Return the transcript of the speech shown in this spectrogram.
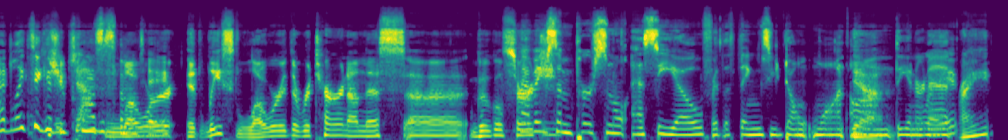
I'd like to get could a you job please someday. lower, at least lower the return on this uh, Google search? Having some personal SEO for the things you don't want Yeah. on the internet. right?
